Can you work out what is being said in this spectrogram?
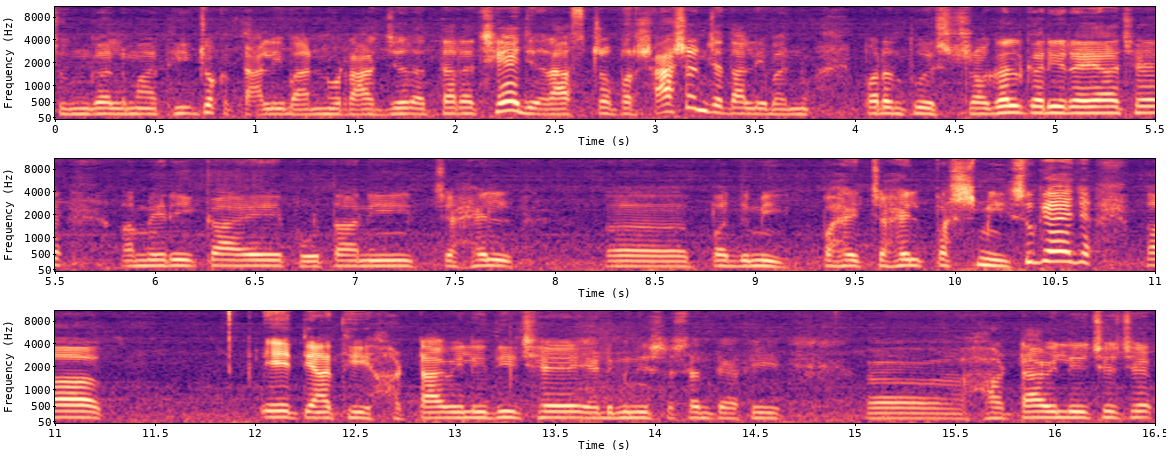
ચુંગલમાંથી, જો કે તાલિબાનનું રાજ્ય અત્યારે છે જ, રાષ્ટ્ર પર શાસન છે તાલિબાનનું, પરંતુ એ સ્ટ્રગલ કરી રહ્યા છે. અમેરિકાએ પોતાની ચહેલ પદમી પહે ચહેલ પશ્મી શું કહે છે? એ ત્યાંથી હટાવી લીધી છે એડમિનિસ્ટ્રેશન ત્યાંથી હટાવી લીધી છે.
